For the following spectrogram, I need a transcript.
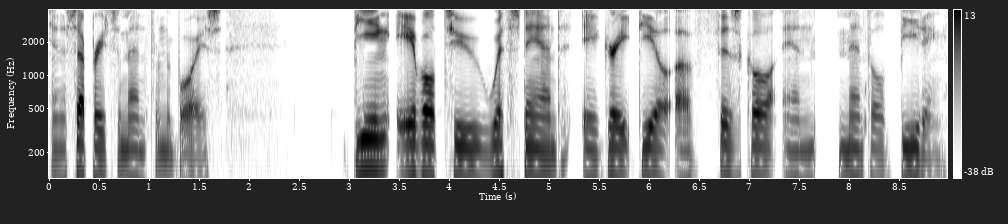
and it separates the men from the boys being able to withstand a great deal of physical and mental beating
